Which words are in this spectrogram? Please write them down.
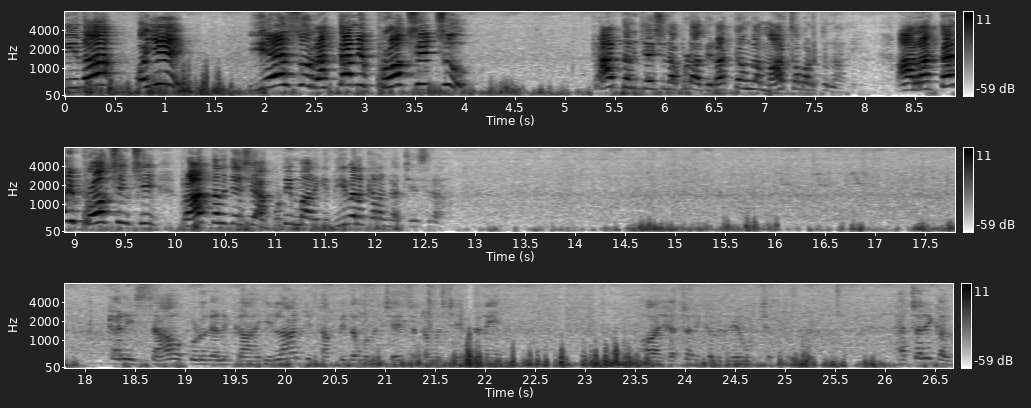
మీద పొయ్యి యేసు రక్తాన్ని ప్రోక్షించు. ప్రార్థన చేసినప్పుడు అది రక్తంగా మార్చబడుతున్నది. ఆ రక్తాన్ని ప్రోక్షించి ప్రార్థన చేసి ఆ కుటుంబానికి దీవెనకరంగా చేసిరా. కానీ సావకుడు కనుక ఇలాంటి తప్పిదములు చేసటము చేతనే ఆ హెచ్చరికలు దేవుడు చెప్తున్నాడు. హెచ్చరికలు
